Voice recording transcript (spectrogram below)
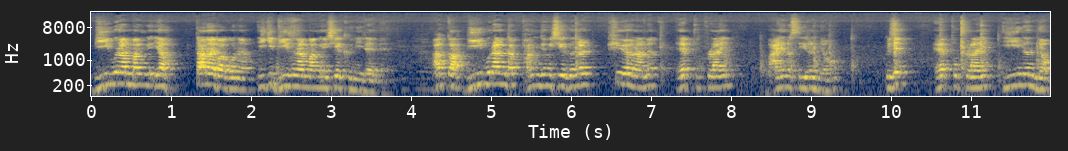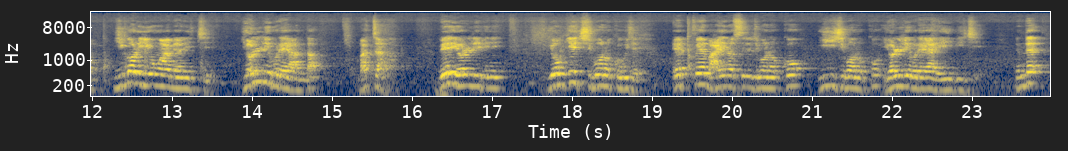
미분한 방정 야 따라해봐 거냐 이게 미분한 방정식의 근이래며 아까 미분한 각 방정식의 근을 표현하면 f 프라임 마이너스 1은 0 그지? f 프라임 2는 0 이걸 이용하면 있지. 연립을 해야 한다. 맞잖아. 왜 연립이니? 여기에 집어넣고 그지 f에 마이너스 1 집어넣고 2 집어넣고 연립을 해야 a, b지 근데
